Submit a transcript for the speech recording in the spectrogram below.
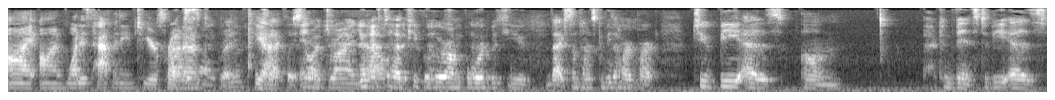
eye on what is happening to your product. Like, Right. Yeah. Exactly. And Start drying you have to have people who are on board that. with you. That sometimes can be the hard part. To be as um, convinced, to be as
